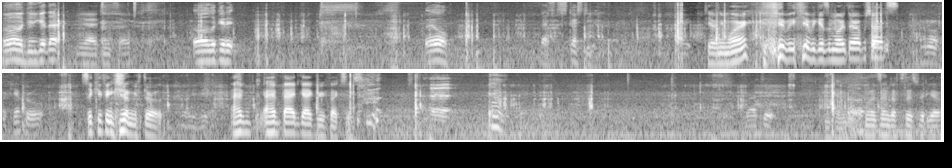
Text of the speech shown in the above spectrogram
Oh, did you get that? Yeah, I think so. Oh, look at it. Ew. That's disgusting. Do you have any more? can, we, can we get some more throw up shots? I don't know if I can throw it. Stick your fingers on your throat. I have I have bad gag reflexes. That's it. Okay, let's end off this video.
